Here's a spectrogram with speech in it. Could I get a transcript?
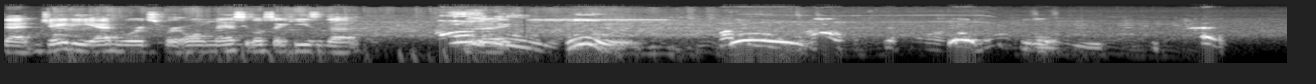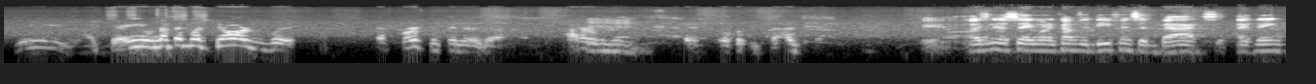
that J.D. Edwards for Ole Miss, he looks like he's the Ooh! ooh Woo! Stiff arm. Ooh. Dude, I tell you, not that much yards, but that first defender got. I heard Mhm. him. Yeah, I was gonna say when it comes to defensive backs, I think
